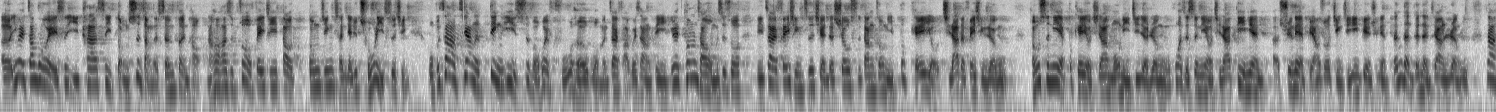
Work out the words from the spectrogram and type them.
呃，因为张国伟是以他是以董事长的身份哈，然后他是坐飞机到东京成田去处理事情，我不知道这样的定义是否会符合我们在法规上的定义，因为通常我们是说你在飞行之前的休息当中，你不可以有其他的飞行任务。同时，你也不可以有其他模拟机的任务，或者是你有其他地面呃训练，比方说紧急应变训练等等等等这样的任务。那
